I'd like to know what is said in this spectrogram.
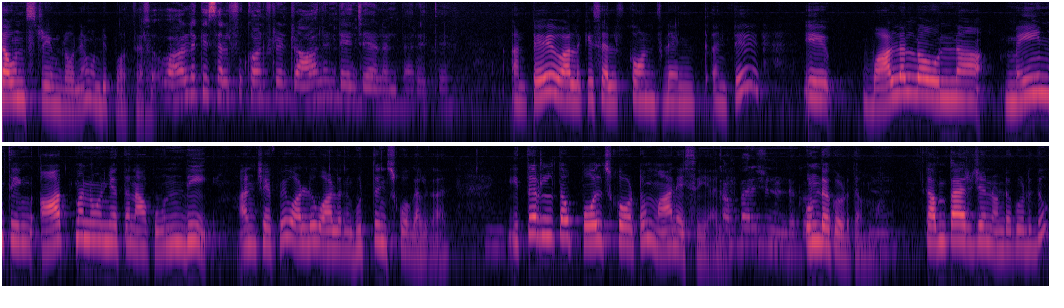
డౌన్ స్ట్రీమ్లోనే ఉండిపోతారు. వాళ్ళకి సెల్ఫ్ కాన్ఫిడెంట్ రావాలంటే ఏం చేయాలంటారు అయితే? అంటే వాళ్ళకి సెల్ఫ్ కాన్ఫిడెంట్ అంటే ఈ వాళ్ళల్లో ఉన్న మెయిన్ థింగ్ ఆత్మనూన్యత నాకు ఉంది అని చెప్పి వాళ్ళు వాళ్ళని గుర్తుంచుకోగలగాలి. ఇతరులతో పోల్చుకోవటం మానేసేయాలి. ఉండకూడదమ్మా. కంపారిజన్ ఉండకూడదు.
